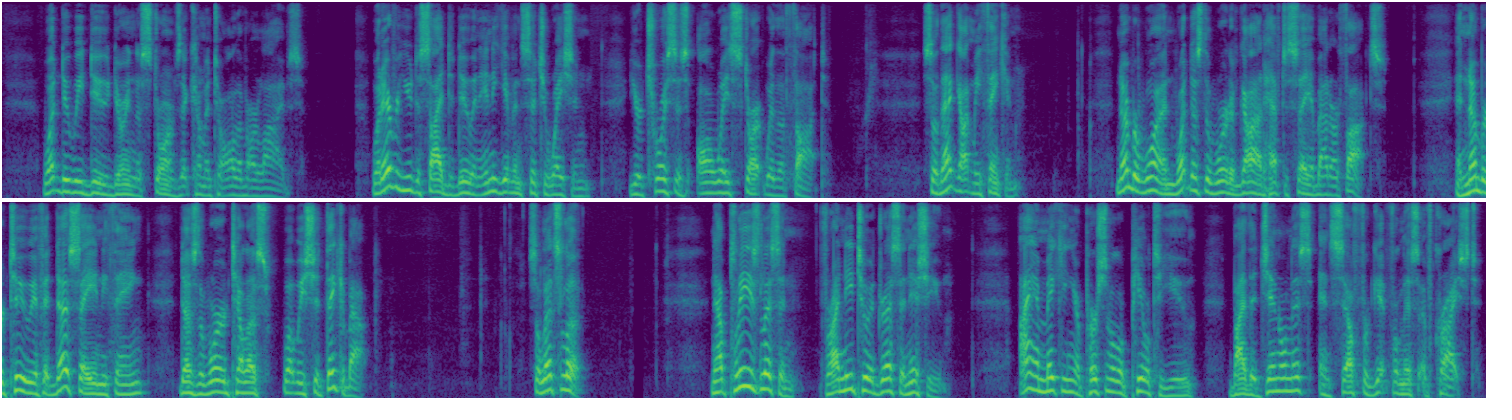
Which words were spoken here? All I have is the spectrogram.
What do we do during the storms that come into all of our lives? Whatever you decide to do in any given situation, your choices always start with a thought. So that got me thinking. Number one, what does the Word of God have to say about our thoughts? And number two, if it does say anything, does the Word tell us what we should think about? So let's look. Now, please listen, for I need to address an issue. I am making a personal appeal to you by the gentleness and self forgetfulness of Christ.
